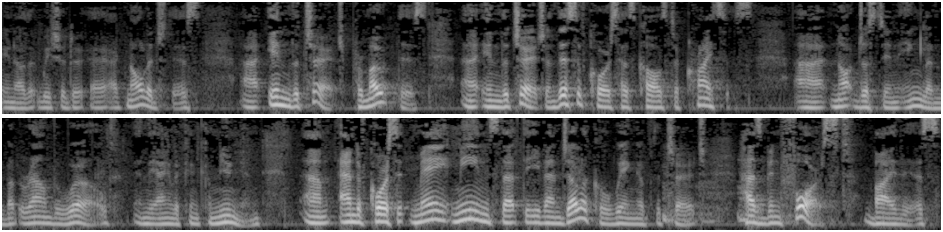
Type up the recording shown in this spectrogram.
you know, that we should uh, acknowledge this uh, in the church, promote this uh, in the church. And this, of course, has caused a crisis, uh, not just in England, but around the world in the Anglican Communion. Um, and, of course, it may, means that the evangelical wing of the church has been forced by this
